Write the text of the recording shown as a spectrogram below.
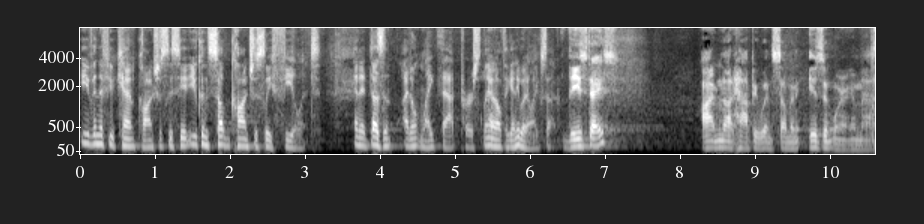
even if you can't consciously see it, you can subconsciously feel it. And it doesn't, I don't like that personally. I don't think anybody likes that. These days, I'm not happy when someone isn't wearing a mask,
